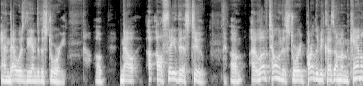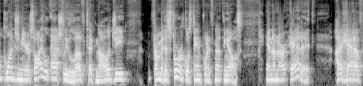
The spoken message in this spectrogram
and that was the end of the story. Uh, now, I'll say this too. Um, I love telling this story partly because I'm a mechanical engineer, so I actually love technology from a historical standpoint, if nothing else. And on our attic, I have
